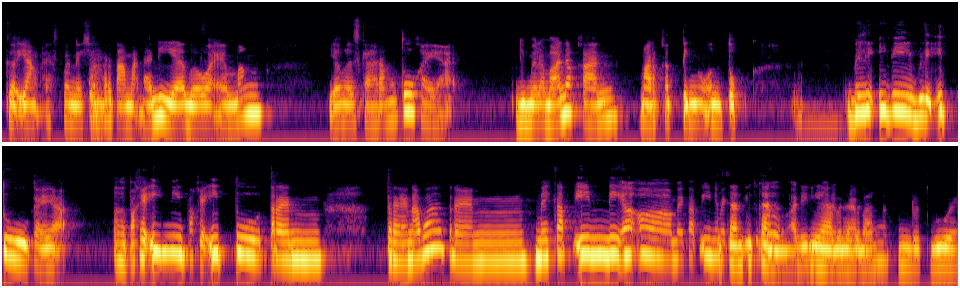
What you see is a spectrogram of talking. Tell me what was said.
ke yang explanation pertama tadi ya bahwa emang zaman sekarang tuh kayak di mana-mana kan marketing untuk beli ini, beli itu kayak uh, pakai ini, pakai itu, tren tren apa? Tren makeup ini, uh, uh, makeup ini, makeup itu tuh ada di ya, benar banget menurut gue.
